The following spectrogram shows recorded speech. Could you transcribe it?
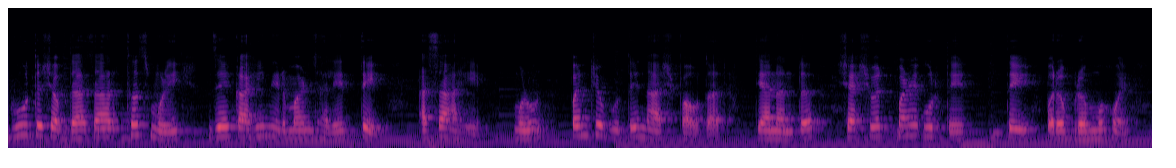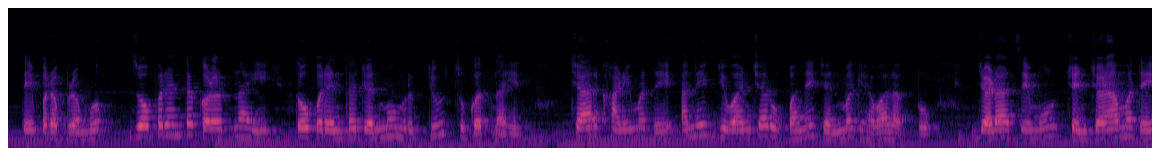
भूत शब्दाचा अर्थच मुळी जे काही निर्माण झाले ते असा आहे. म्हणून पंचभूते नाश पावतात. त्यानंतर शाश्वतपणे उरते. ते परब्रह्म होय. ते परब्रह्म जोपर्यंत कळत नाही तोपर्यंत जन्ममृत्यू चुकत नाहीत. चार खाणीमध्ये अनेक जीवांच्या रूपाने जन्म घ्यावा लागतो. जडाचे मूळ चंचळामध्ये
